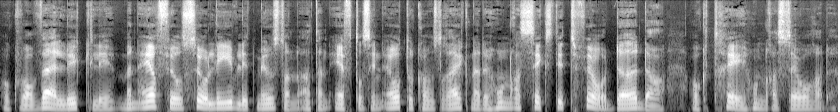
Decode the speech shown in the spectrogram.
och var väl lycklig men erfor så livligt motstånd att han efter sin återkomst räknade 162 döda och 300 sårade.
